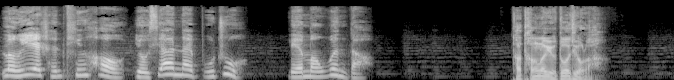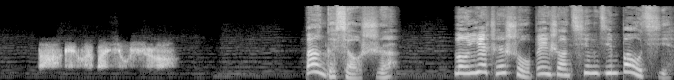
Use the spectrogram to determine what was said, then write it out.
冷夜晨听后有些按耐不住，连忙问道：“他疼了有多久了？”“大概快半小时了。”半个小时，冷夜晨手背上青筋暴起，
